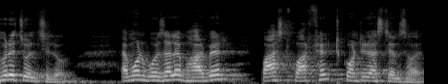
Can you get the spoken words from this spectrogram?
ধরে চলছিল, এমন বোঝালে ভার্বের পাস্ট পারফেক্ট কন্টিনিউয়াস টেন্স হয়।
